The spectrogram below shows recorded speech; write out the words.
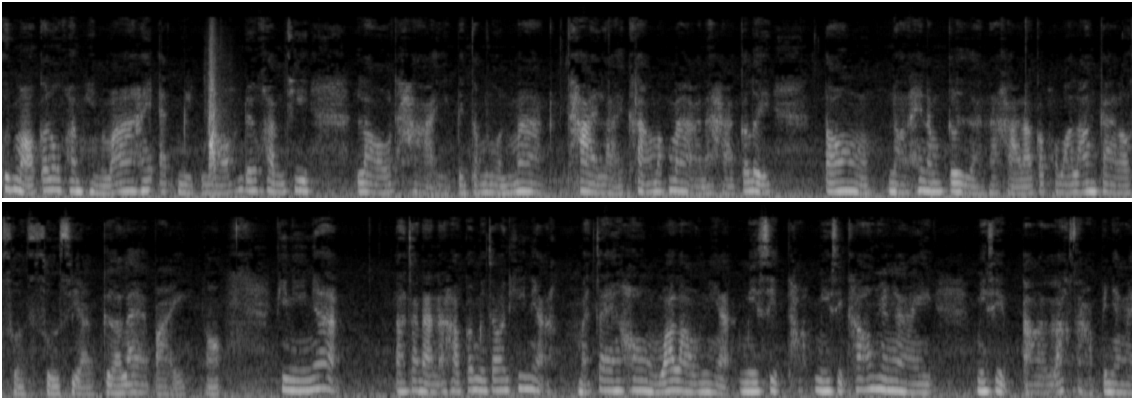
คุณหมอก็ลงความเห็นว่าให้แอดมิดเนาะด้วยความที่เราถ่ายเป็นจำนวนมากถ่ายหลายครั้งมากๆนะคะ ก็เลยต้องนอนให้น้ำเกลือนะคะ แล้วก็เพราะว่าร่างกายเราสูญเสียเกลือแร่ไปเนาะทีนี้เนี่ย หลังจากนั้นนะคะก็มีเจ้าหน้าที่เนี่ยมาแจ้งห้องว่าเราเนี่ยมีสิทธิ์มีสิทธิ์เข้าห้องยังไง มีสิทธิ์รักษาเป็นยังไง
